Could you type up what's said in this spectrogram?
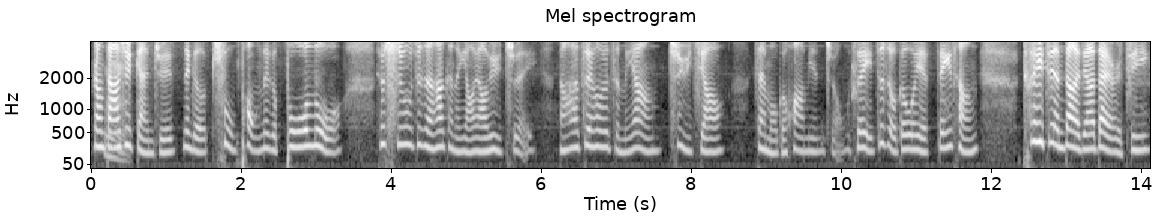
让大家去感觉那个触碰、那个剥落。就失物之城，它可能摇摇欲坠，然后它最后又怎么样聚焦在某个画面中。所以这首歌我也非常推荐大家戴耳机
